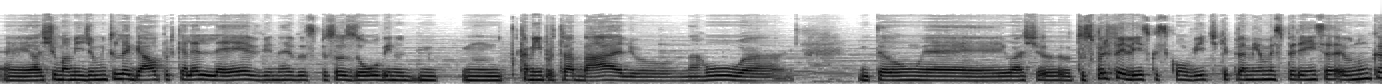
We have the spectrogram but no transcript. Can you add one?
é, eu acho uma mídia muito legal porque ela é leve, né? As pessoas ouvem no, no caminho para o trabalho, na rua. Então, é, eu acho, eu tô super feliz com esse convite, que para mim é uma experiência, eu nunca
